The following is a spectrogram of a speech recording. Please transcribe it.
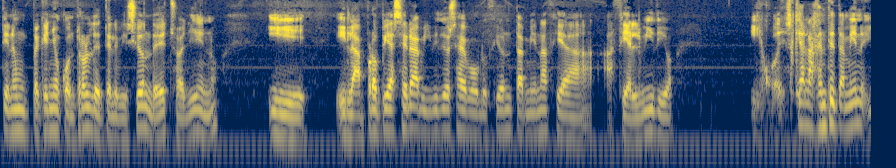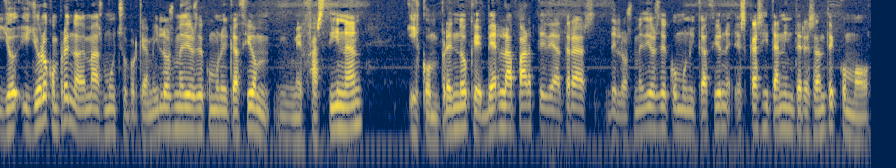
tiene un pequeño control de televisión, de hecho, allí, ¿no? Y, y la propia SER ha vivido esa evolución también hacia, hacia el vídeo. Y es que a la gente también, yo, y yo lo comprendo además mucho, porque a mí los medios de comunicación me fascinan y comprendo que ver la parte de atrás de los medios de comunicación es casi tan interesante como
